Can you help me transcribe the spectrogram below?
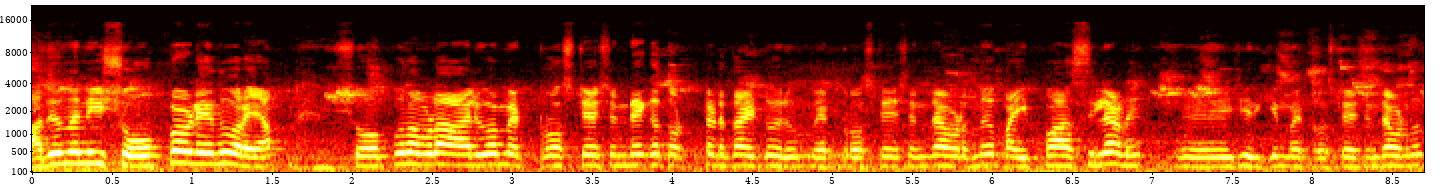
ആദ്യം തന്നെ ഈ ഷോപ്പ് എവിടെയെന്ന് പറയാം. ഷോപ്പ് നമ്മുടെ ആലുവ മെട്രോ സ്റ്റേഷന്റെ ഒക്കെ തൊട്ടടുത്തായിട്ട് വരും. മെട്രോ സ്റ്റേഷന്റെ അവിടുന്ന് ബൈപ്പാസിലാണ് ശരിക്കും മെട്രോ സ്റ്റേഷന്റെ അവിടുന്ന്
